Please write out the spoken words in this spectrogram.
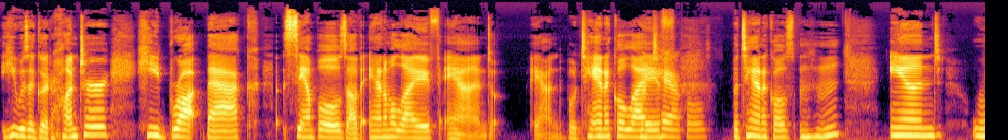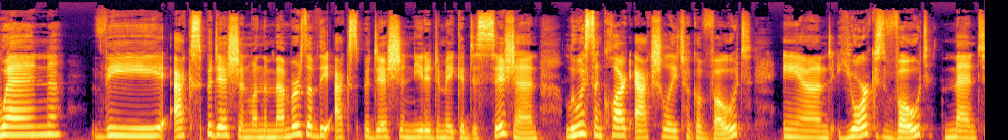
He was a good hunter. He'd brought back samples of animal life and and botanical life Botanicals. botanicals. hmm And when the expedition, when the members of the expedition needed to make a decision, Lewis and Clark actually took a vote, and York's vote meant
